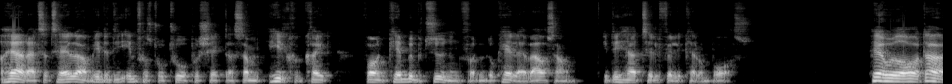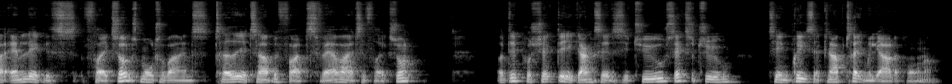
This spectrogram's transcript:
og her er der altså tale om et af de infrastrukturprojekter, som helt konkret får en kæmpe betydning for den lokale erhvervshavn, i det her tilfælde Kalundborgs. Herudover der anlægges Frederikssunds motorvejens tredje etape fra Tværvej til Frederikssund, og det projekt det i gang sættes i 2026 til en pris af knap 3 milliarder kroner.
